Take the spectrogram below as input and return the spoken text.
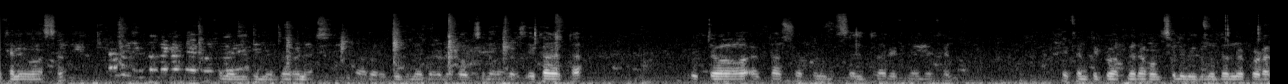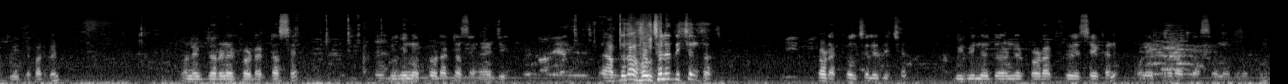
এখানেও আছে। এখানে বিভিন্ন ধরনের আরও বিভিন্ন ধরনের হোলসেল আমাদের এখানে একটা এটা একটা শপিং সেন্টার এখানে দেখেন। এখান থেকেও আপনারা হোলসেলে বিভিন্ন ধরনের প্রোডাক্ট নিতে পারবেন। অনেক ধরনের প্রোডাক্ট আছে, বিভিন্ন প্রোডাক্ট আছে হ্যাঁ জি। আপনারা হোলসেলে দিচ্ছেন তো? প্রোডাক্ট হোলসেলে দিচ্ছেন। বিভিন্ন ধরনের প্রোডাক্ট রয়েছে এখানে, অনেক প্রোডাক্ট আছে আমাদের এখানে।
